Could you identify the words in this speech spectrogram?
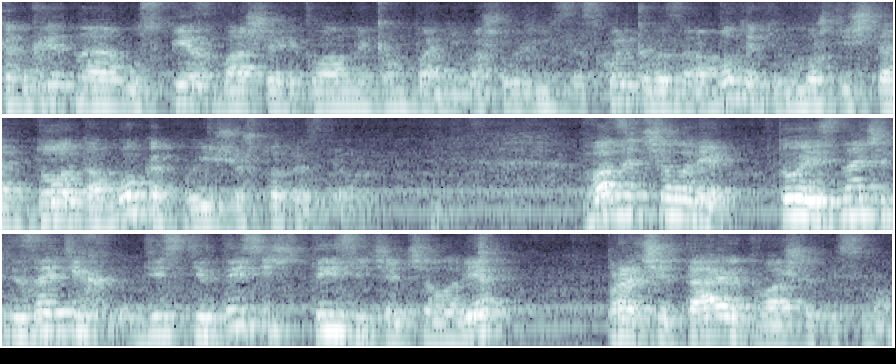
конкретно успех вашей рекламной кампании, вашего релиза. Сколько вы заработаете, вы можете считать до того, как вы еще что-то сделали. 20 человек. То есть, значит, из этих 10 тысяч, тысяча человек прочитают ваше письмо.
